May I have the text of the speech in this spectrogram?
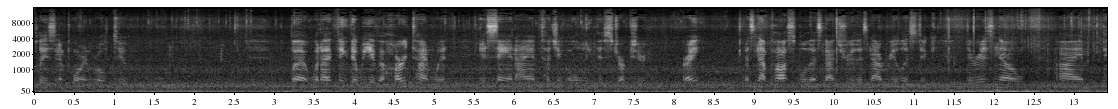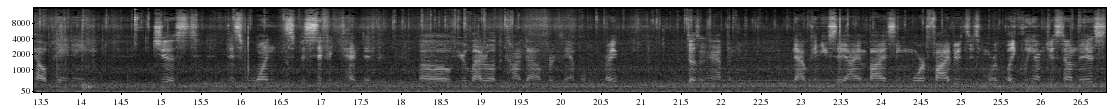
plays an important role too. But what I think that we have a hard time with is saying I am touching only this structure, right? That's not possible. That's not true. That's not realistic. There is no I'm palpating just this one specific tendon of your lateral epicondyle, for example, right? Doesn't happen. Now, can you say I am biasing more fibers? It's more likely I'm just on this,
